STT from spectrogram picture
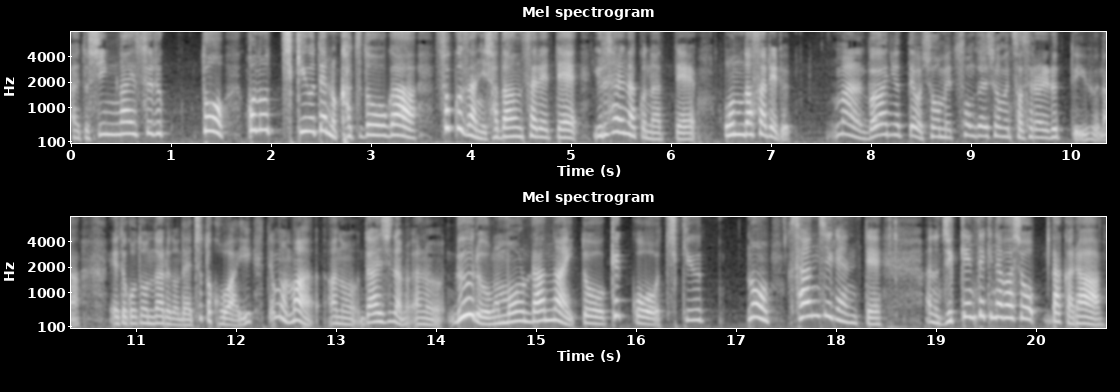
えっと、侵害すると、この地球での活動が即座に遮断されて、許されなくなって、温出される。まあ、場合によっては消滅、存在消滅させられるっていうふうな、えっ、と、ことになるので、ちょっと怖い。でもまあ、あの、大事なの。あの、ルールを守らないと、結構地球の3次元って、あの、実験的な場所だから、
